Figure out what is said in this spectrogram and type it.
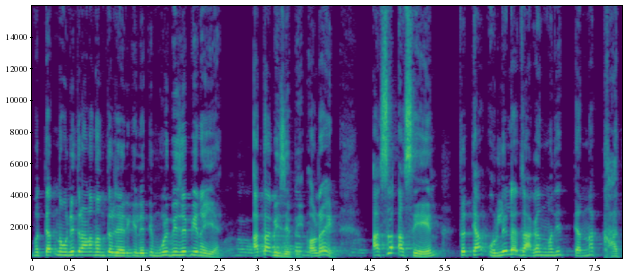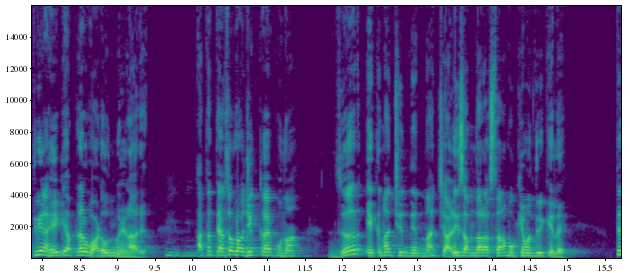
मग त्यात नवनीत राणानंतर जाहीर केले ते मूळ बी जे पी नाही आहे आता बी जे पी. ऑलराईट असं असेल तर त्या उरलेल्या जागांमध्ये त्यांना खात्री आहे की आपल्याला वाढवून मिळणार आहेत. आता त्याचं लॉजिक काय पुन्हा? जर एकनाथ शिंदेंना चाळीस आमदार असताना मुख्यमंत्री केलंय ते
